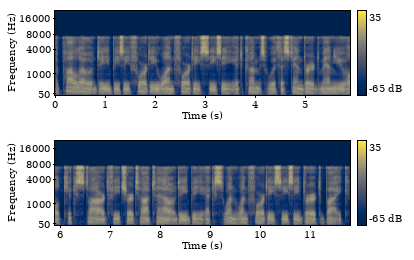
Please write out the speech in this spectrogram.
Apollo DBZ 4140cc It comes with a standard manual kickstart feature TaoTao DBX 1140cc dirt bike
